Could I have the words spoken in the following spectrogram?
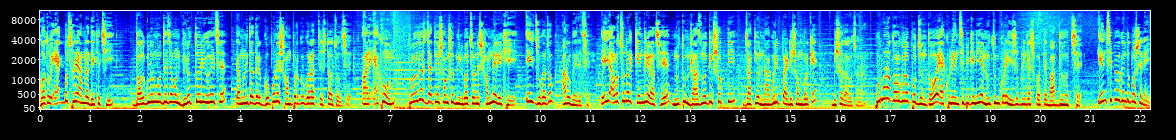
গত এক বছরে আমরা দেখেছি, দলগুলোর মধ্যে যেমন বিরোধ তৈরি হয়েছে, তেমনি তাদের গোপনে সম্পর্ক করার চেষ্টাও চলছে। আর এখন ত্রয়োদশ জাতীয় সংসদ নির্বাচনের সামনে রেখে এই যোগাযোগ আরও বেড়েছে। এই আলোচনার কেন্দ্রে আছে নতুন রাজনৈতিক শক্তি, জাতীয় নাগরিক পার্টি সম্পর্কে বিশদ আলোচনা। পুরনো দলগুলো পর্যন্ত এখন এনসিপিকে নিয়ে নতুন করে হিসাব নিকাশ করতে বাধ্য হচ্ছে। এনসিপিও কিন্তু বসে নেই।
